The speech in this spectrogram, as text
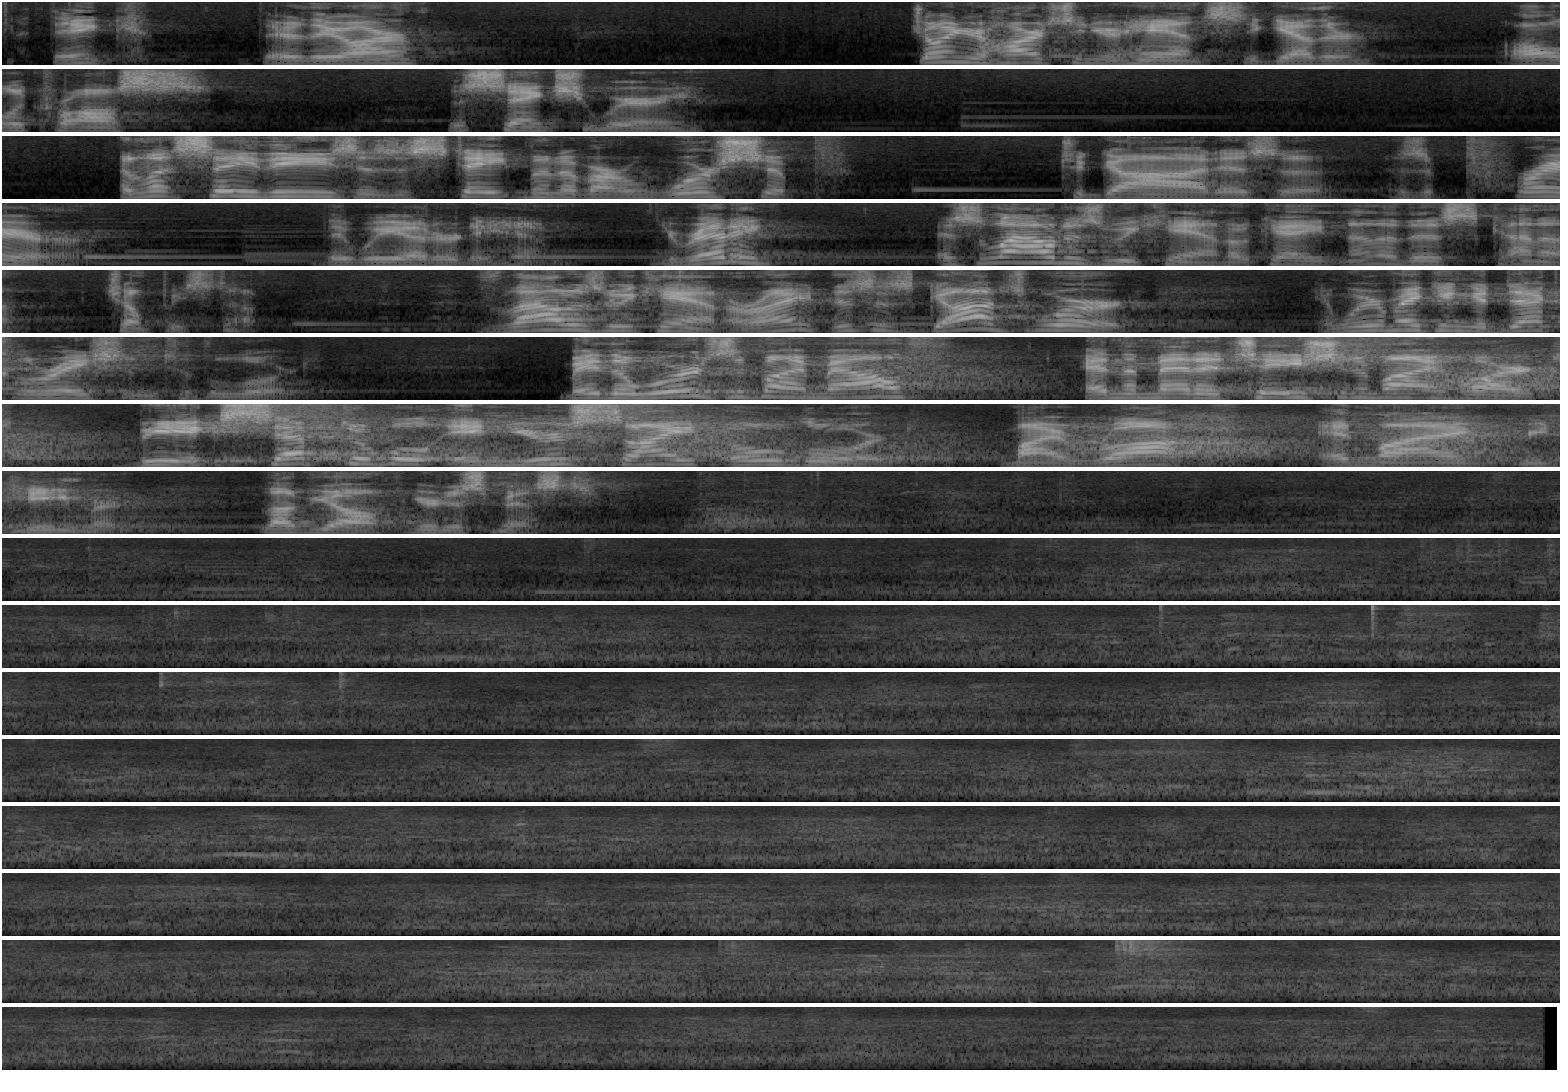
I think there they are. Join your hearts and your hands together all across the sanctuary. And let's say these as a statement of our worship to God as a, as a prayer that we utter to Him. You ready? As loud as we can, okay? None of this kind of chumpy stuff. As loud as we can, all right? This is God's word, and we're making a declaration to the Lord. May the words of my mouth and the meditation of my heart be acceptable in your sight, O Lord, my rock and my redeemer. Love y'all. You're dismissed.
